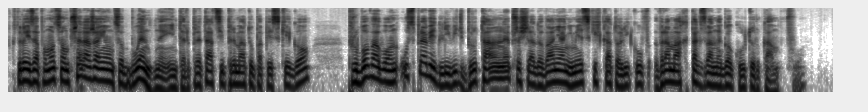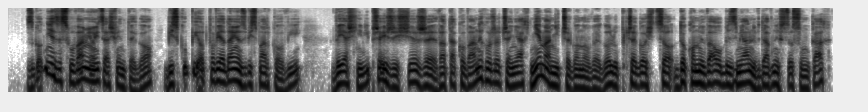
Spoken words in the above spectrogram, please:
w której za pomocą przerażająco błędnej interpretacji prymatu papieskiego próbował on usprawiedliwić brutalne prześladowania niemieckich katolików w ramach tzw. Kulturkampfu. Zgodnie ze słowami Ojca Świętego, biskupi odpowiadając Bismarckowi, wyjaśnili przejrzyście, że w atakowanych orzeczeniach nie ma niczego nowego lub czegoś, co dokonywałoby zmiany w dawnych stosunkach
